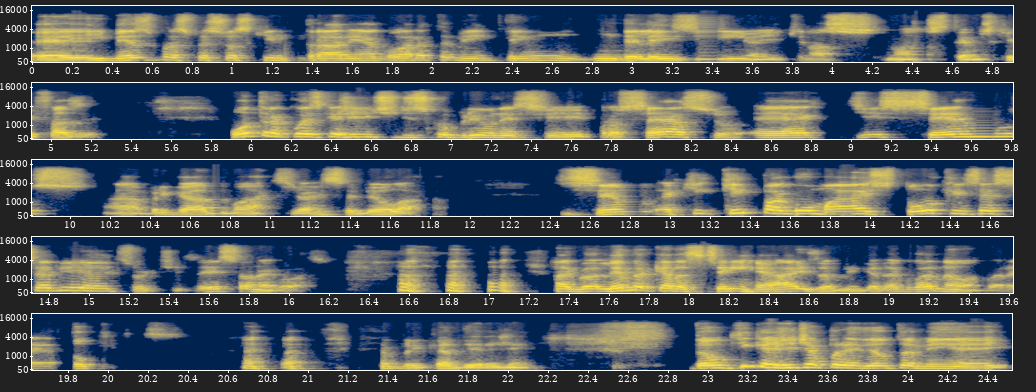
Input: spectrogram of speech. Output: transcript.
É, e mesmo para as pessoas que entrarem agora, também tem um, um delayzinho aí que nós, nós temos que fazer. Outra coisa que a gente descobriu nesse processo é de sermos. Ah, obrigado, Max, já recebeu lá. Sermos... É que quem pagou mais tokens recebe antes, Ortiz. Esse é o negócio. agora, lembra que era 100 reais a brincadeira? Agora não, agora é tokens. Brincadeira, gente. Então, o que, a gente aprendeu também aí?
